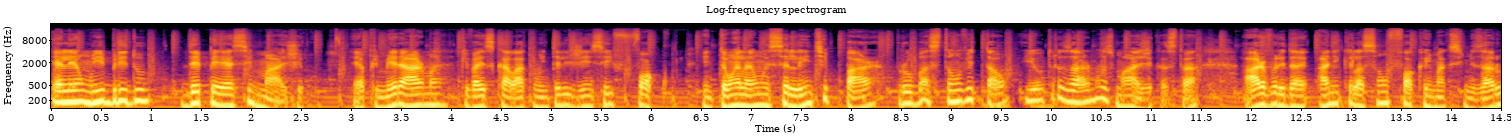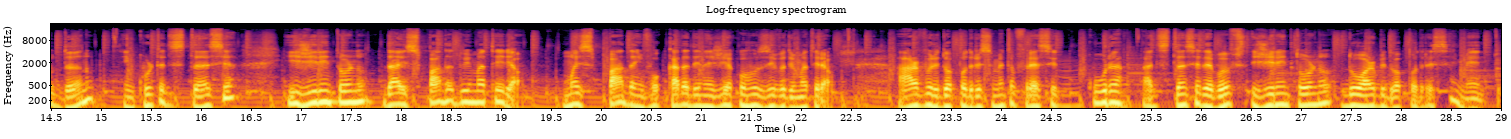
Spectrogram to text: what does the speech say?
Ela é um híbrido DPS mágico é a primeira arma que vai escalar com inteligência e foco. Então ela é um excelente par para o bastão vital e outras armas mágicas, tá? A árvore da aniquilação foca em maximizar o dano em curta distância e gira em torno da espada do imaterial, uma espada invocada de energia corrosiva do imaterial. A árvore do apodrecimento oferece cura à distância de buffs e gira em torno do orbe do apodrecimento.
